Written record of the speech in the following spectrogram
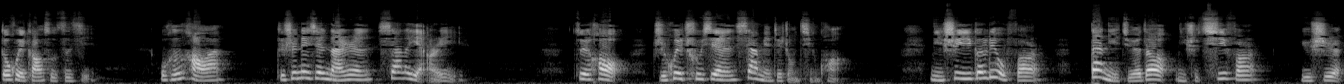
都会告诉自己。我很好啊，只是那些男人瞎了眼而已。最后只会出现下面这种情况：你是一个六分儿，但你觉得你是七分儿，于是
